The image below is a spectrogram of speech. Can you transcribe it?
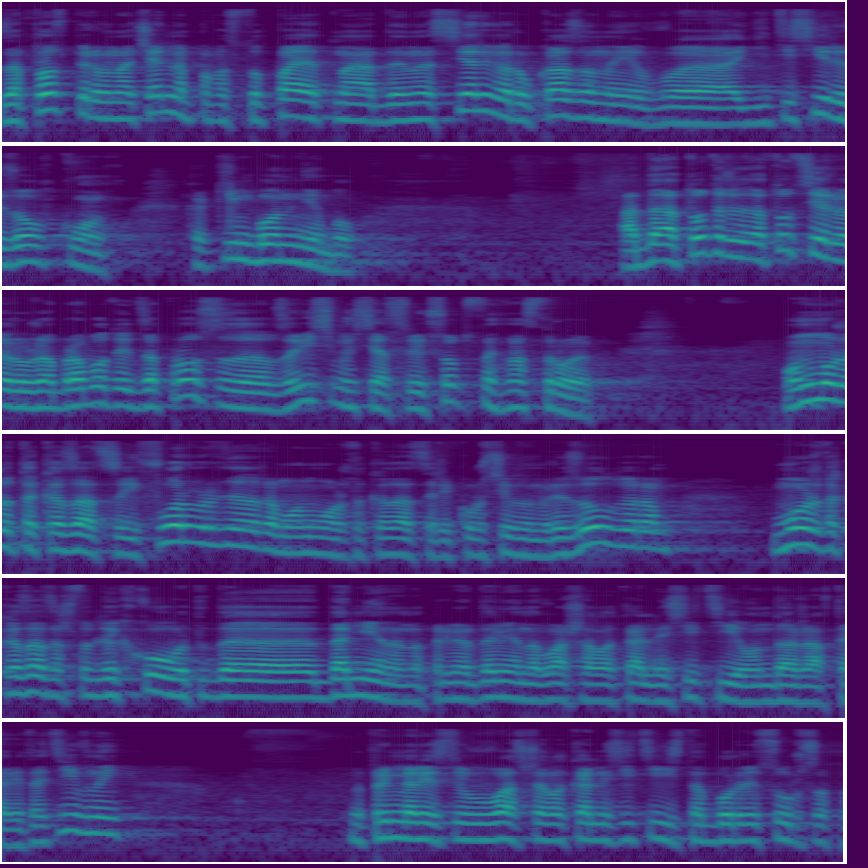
запрос первоначально поступает на DNS-сервер, указанный в etc resolve conf, каким бы он ни был. А, а, тот, а тот сервер уже обработает запрос в зависимости от своих собственных настроек. Он может оказаться и форвардером, он может оказаться рекурсивным резолвером, Может оказаться, что для какого-то домена, например, домена вашей локальной сети, он даже авторитативный. Например, если у вашей локальной сети есть набор ресурсов,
